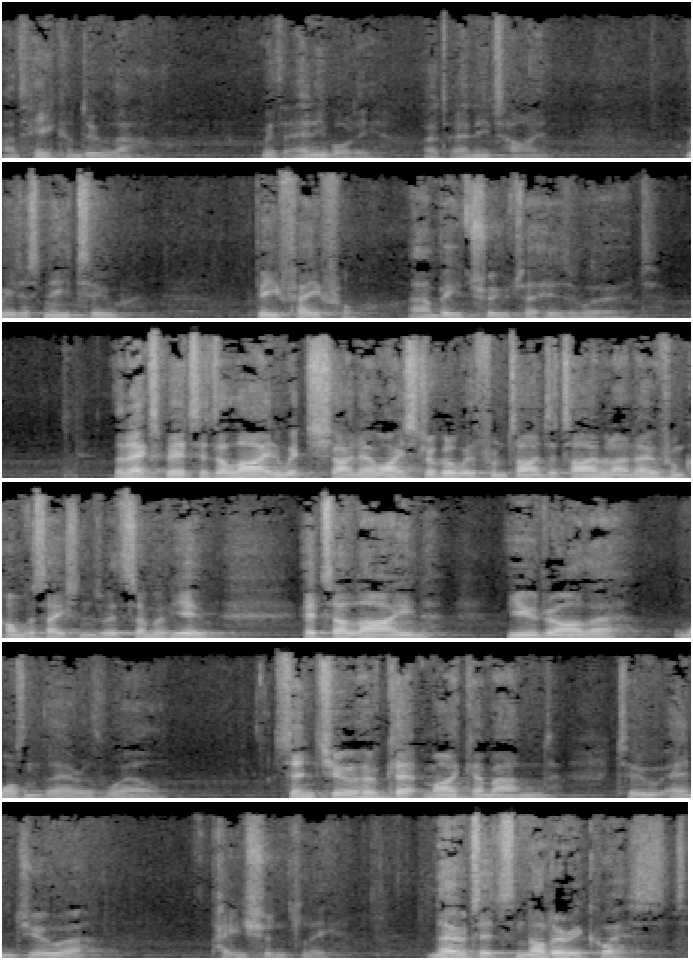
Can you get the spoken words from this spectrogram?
And He can do that with anybody at any time. We just need to be faithful and be true to His word. The next bit is a line which I know I struggle with from time to time, and I know from conversations with some of you. It's a line you'd rather wasn't there as well. Since you have kept my command to endure patiently. Note it's not a request.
